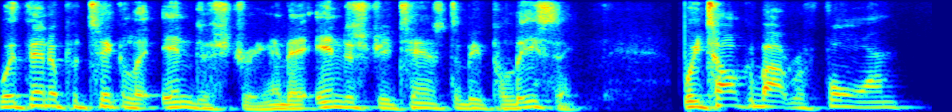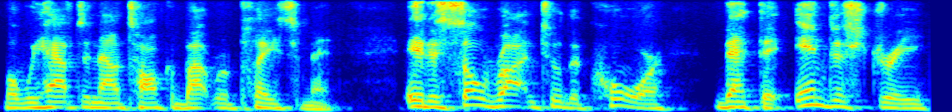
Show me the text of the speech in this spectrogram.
within a particular industry, and the industry tends to be policing. We talk about reform, but we have to now talk about replacement. It is so rotten to the core that the industry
